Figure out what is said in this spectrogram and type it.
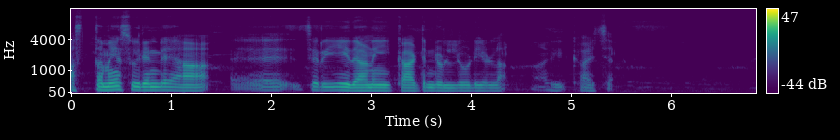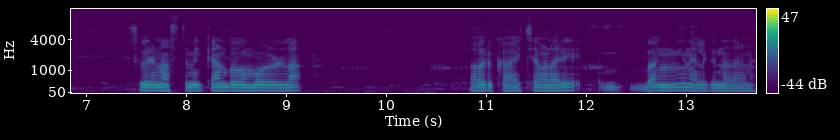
അസ്തമയ സൂര്യന്റെ ആ ചെറിയ ഇതാണ് ഈ കാട്ടിന്റെ ഉള്ളിലൂടെയുള്ള ഈ കാഴ്ച. സൂര്യൻ അസ്തമിക്കാൻ പോകുമ്പോഴുള്ള ആ ഒരു കാഴ്ച വളരെ ഭംഗി നൽകുന്നതാണ്.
